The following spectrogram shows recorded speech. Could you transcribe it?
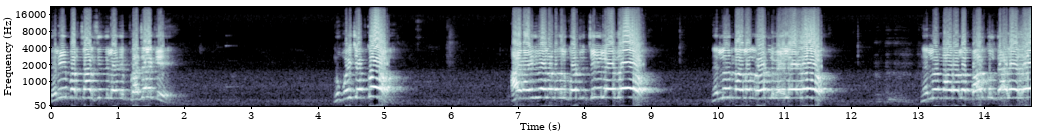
తెలియపరచాల్సింది లేని ప్రజలకి. నువ్వు పోయి చెప్పుకో. ఆయన ఐదు వేల రెండు వందల కోట్లు చేయలేదు. నెల్లూరు నగరంలో రోడ్లు వేయలేదు. నెల్లూరు నగరంలో పార్కులు తేలేదు.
